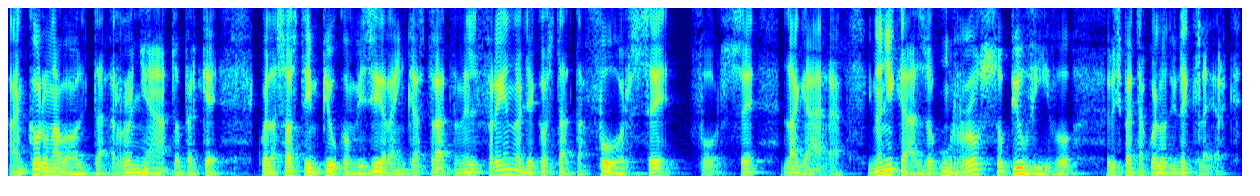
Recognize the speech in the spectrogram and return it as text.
ancora una volta rognato perché quella sosta in più con visiera incastrata nel freno gli è costata forse forse, la gara. In ogni caso un rosso più vivo rispetto a quello di Leclerc.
